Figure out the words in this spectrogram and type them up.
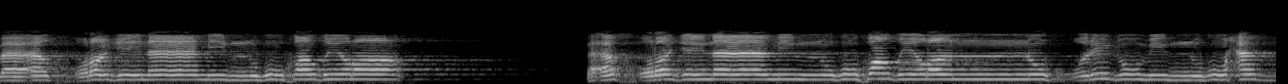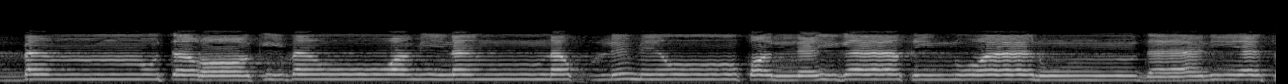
فَأَخْرَجْنَا مِنْهُ خَضِرًا نُّخْرِجُ مِنْهُ حَبًّا مُّتَرَاكِبًا وَمِنَ النَّخْلِ مِن طَلْعِهَا قِنْوَانٌ دَانِيَةٌ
